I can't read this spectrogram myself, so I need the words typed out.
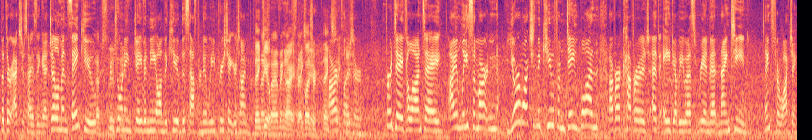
but they're exercising it. Gentlemen, thank you Absolutely. for joining Dave and me on theCUBE this afternoon. We appreciate your time. Thank Thanks you. for having All us. right, Thank pleasure. you. Thanks. Our pleasure. For Dave Vellante, I am Lisa Martin. You're watching theCUBE from day one of our coverage of AWS reInvent 19. Thanks for watching.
